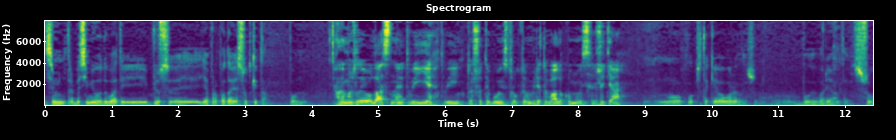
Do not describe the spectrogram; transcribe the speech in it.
Це мені треба сім'ю годувати, і плюс е, я пропадаю сутки там повним. Але можливо, власне, твої, твої, то, що ти був інструктором, врятувало комусь життя. Ну, хлопці таке говорили, що були варіанти. Що,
